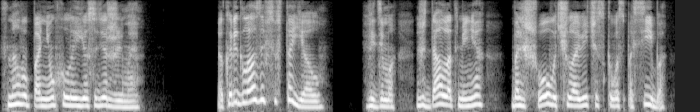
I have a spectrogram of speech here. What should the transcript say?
снова понюхала ее содержимое. А кореглазый все стоял. Видимо, ждал от меня большого человеческого спасибо —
